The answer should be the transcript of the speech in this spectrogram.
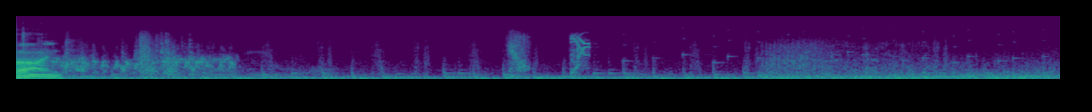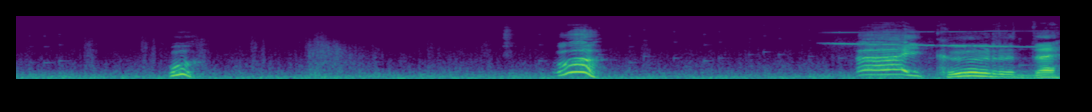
Point. Uh. Uh. Aj, kurde.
